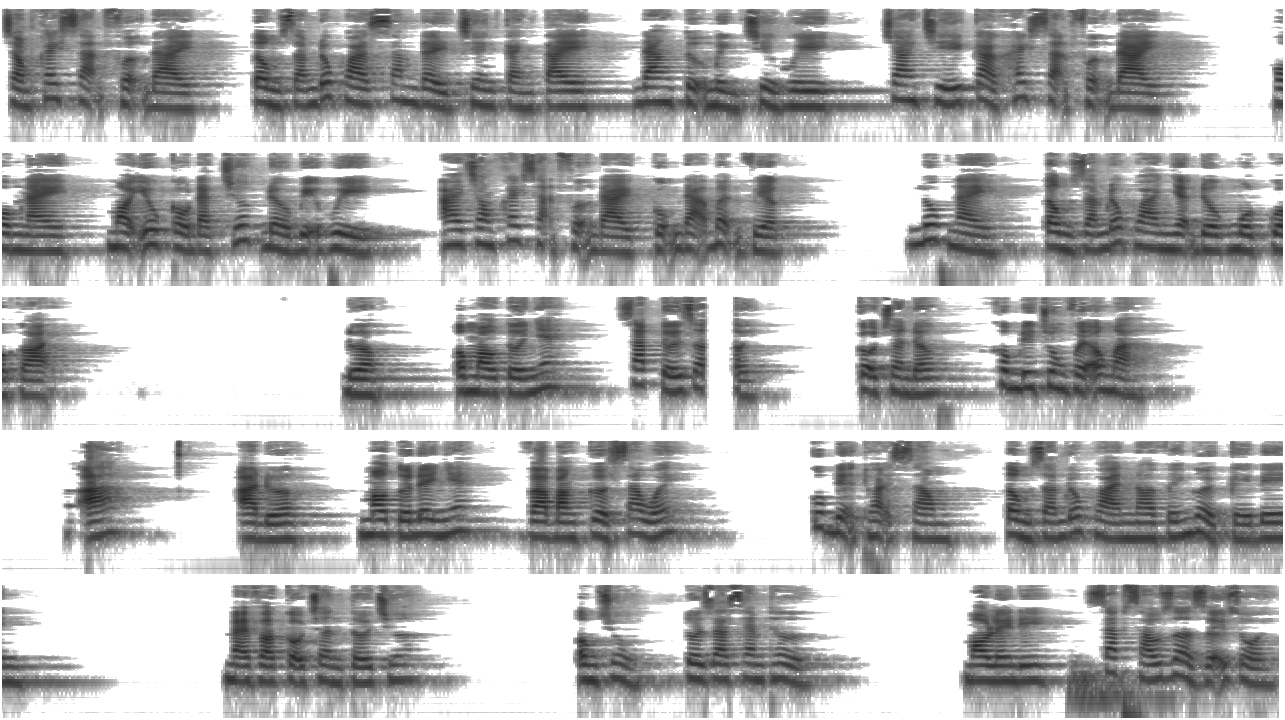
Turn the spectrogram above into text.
Trong khách sạn Phượng Đài, Tổng Giám đốc Hoa xăm đầy trên cánh tay, đang tự mình chỉ huy, trang trí cả khách sạn Phượng Đài. Hôm nay, mọi yêu cầu đặt trước đều bị hủy, ai trong khách sạn Phượng Đài cũng đã bận việc. Lúc này, Tổng Giám đốc Hoa nhận được một cuộc gọi. Được, ông mau tới nhé, sắp tới giờ rồi. Cậu Trần đâu? Không đi chung với ông à? À, à được, mau tới đây nhé, và bằng cửa sau ấy. Cúp điện thoại xong, Tổng Giám đốc hoài nói với người kế bên. Mẹ vợ cậu Trần tới chưa? Ông chủ, tôi ra xem thử. Mau lên đi, sắp 6 giờ rưỡi rồi.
